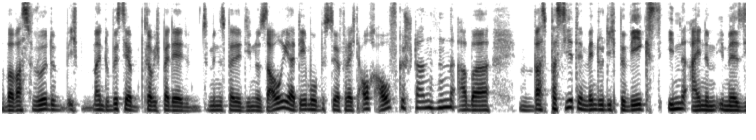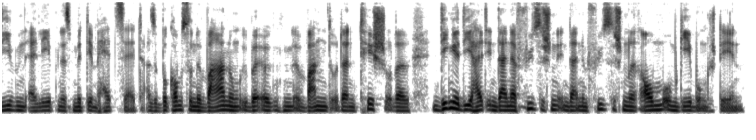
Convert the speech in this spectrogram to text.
Aber was würde, ich meine, du bist ja, glaube ich, bei der, zumindest bei der Dinosaurier-Demo bist du ja vielleicht auch aufgestanden, aber was passiert denn, wenn du dich bewegst in einem immersiven Erlebnis mit dem Headset? Also bekommst du eine Warnung über irgendeine Wand oder einen Tisch oder Dinge, die halt in deiner physischen, in deinem physischen Raumumgebung stehen?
